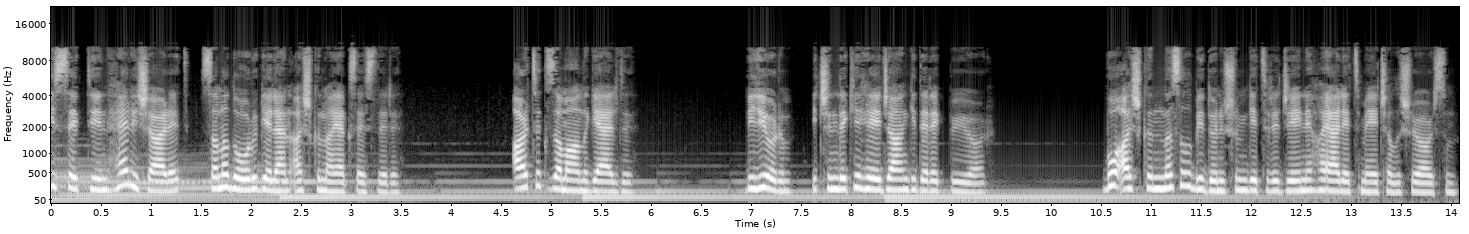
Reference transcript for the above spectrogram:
Hissettiğin her işaret, sana doğru gelen aşkın ayak sesleri. Artık zamanı geldi. Biliyorum, içindeki heyecan giderek büyüyor. Bu aşkın nasıl bir dönüşüm getireceğini hayal etmeye çalışıyorsun.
